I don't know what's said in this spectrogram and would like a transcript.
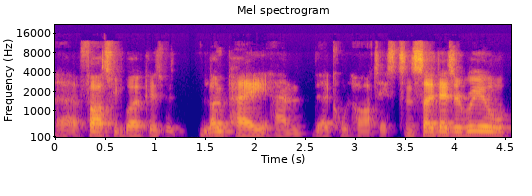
uh, fast food workers with low pay and they're called artists. And so there's a real,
